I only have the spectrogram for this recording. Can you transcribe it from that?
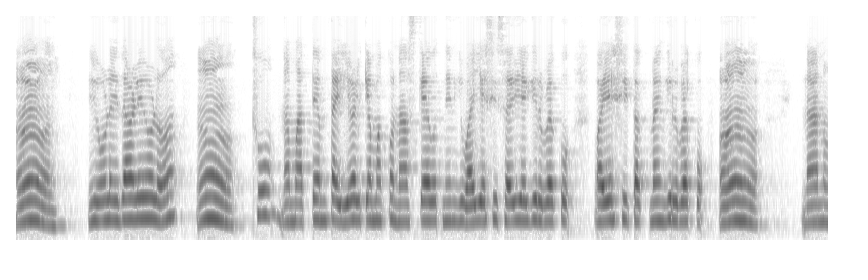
ಹ್ಞೂ. ಇವಳು ಇದ್ದಾಳೆ ಇವಳು ಹ್ಞೂ. ಥೂ ನಮ್ಮ ಅತ್ತೆ ಅಂತ ಹೇಳ್ಕೆ ಮಕ್ಕು ನಾಸಿಕೆ ಆಗುತ್ತೆ. ನಿನಗೆ ವಯಸ್ಸಿ ಸರಿಯಾಗಿರ್ಬೇಕು ವಯಸ್ಸಿ ತಕ್ಕನಂಗಿರ್ಬೇಕು ಹ್ಞೂ. ನಾನು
